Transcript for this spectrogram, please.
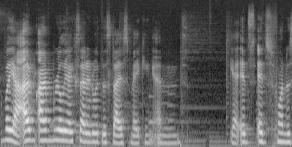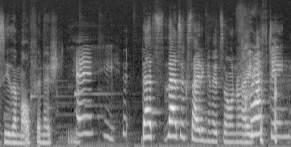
but yeah, I'm I'm really excited with this dice making and yeah, it's it's fun to see them all finished. hey, That's that's exciting in its own right. crafting.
